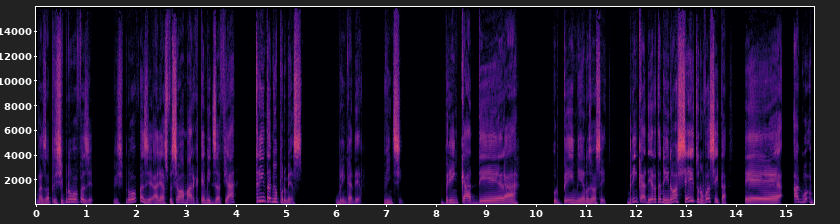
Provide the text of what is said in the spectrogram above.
Mas a princípio não vou fazer. A princípio não vou fazer. Aliás, se você é uma marca que quer me desafiar, 30 mil por mês. Brincadeira. 25. Brincadeira. Por bem menos eu aceito. Brincadeira também. Não aceito, não vou aceitar. É, agora,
